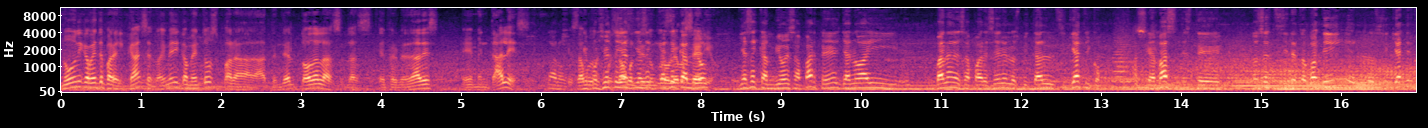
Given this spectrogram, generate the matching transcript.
No únicamente para el cáncer, no hay medicamentos para atender todas las, enfermedades eh, mentales. Claro, por cierto ya, se, cambió, ya se cambió esa parte, ¿eh? ya no hay, van a desaparecer el hospital psiquiátrico. Así. además, este, no sé si te tocó a ti el psiquiátrico.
